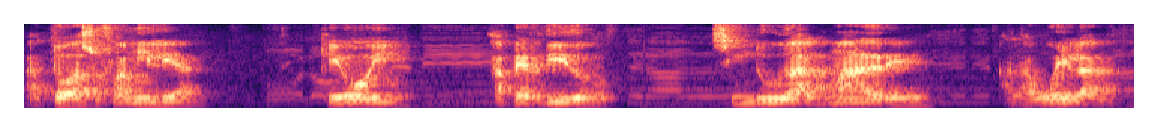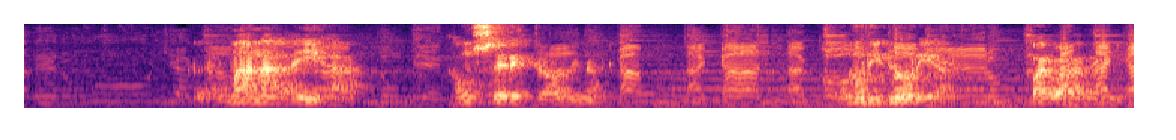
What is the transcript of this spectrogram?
a toda su familia que hoy ha perdido sin duda a la madre, a la abuela, a la hermana, a la hija, a un ser extraordinario. Honor y gloria, Bárbara Benítez.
